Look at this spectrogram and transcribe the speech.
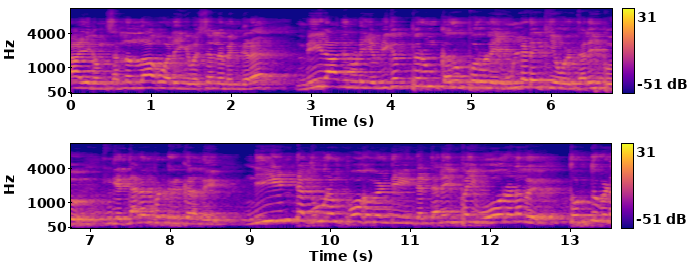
நாயகம் சல்லல்லாஹு அலைகி வசல்லம் என்கிற மீலாதினுடைய மிக பெரும் கருப்பொருளை உள்ளடக்கிய ஒரு தலைப்பு இங்கே தரப்பட்டிருக்கிறது. நீண்ட தூரம் போக வேண்டிய இந்த தலைப்பை ஓரளவு தொட்டுவிட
